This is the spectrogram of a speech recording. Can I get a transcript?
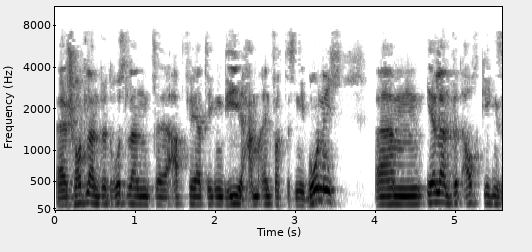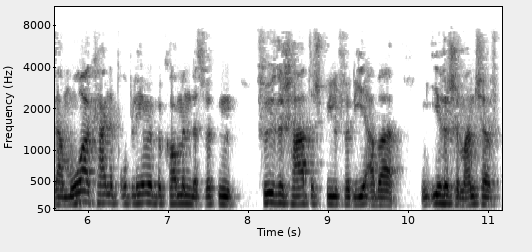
Äh, Schottland wird Russland äh, abfertigen, die haben einfach das Niveau nicht. Ähm, Irland wird auch gegen Samoa keine Probleme bekommen. Das wird ein physisch hartes Spiel für die, aber eine irische Mannschaft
